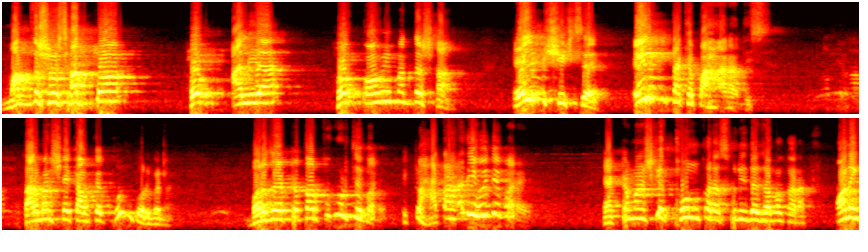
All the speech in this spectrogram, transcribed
মাদ্রাসার ছাত্র হোক আলিয়া, হোক কমি মাদ্রাসা, এলম শিখছে, এলম তাকে পাহারা দিছে। তার মানে সে কাউকে খুন করবে না। বড় জোর একটা তর্ক করতে পারে, একটু হাতাহাতি হইতে পারে। একটা মানুষকে খুন করা ছুরিতে জব করা, অনেক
